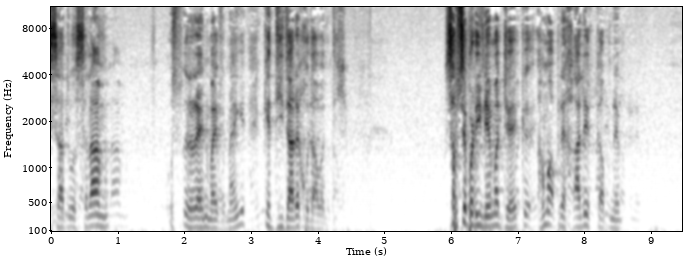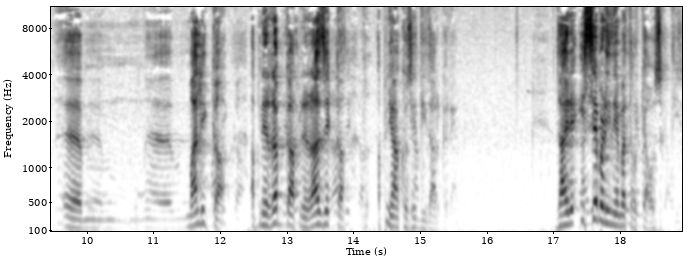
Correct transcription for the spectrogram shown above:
सलाम उस रहनुमाई फरमाएँगे कि दीदार खुदावंती। सबसे बड़ी नेमत जो है कि हम अपने खालिक का, अपने मालिक का, अपने रब का, अपने राजिक का, अपनी आँखों से दीदार करें। ज़ाहिर इससे बड़ी नेमत और क्या हो सकती है?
